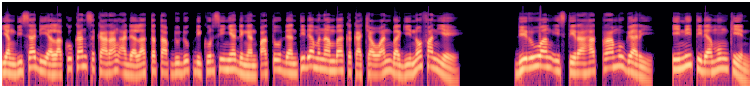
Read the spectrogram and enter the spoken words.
yang bisa dia lakukan sekarang adalah tetap duduk di kursinya dengan patuh dan tidak menambah kekacauan bagi Novan Ye. Di ruang istirahat pramugari. Ini tidak mungkin.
